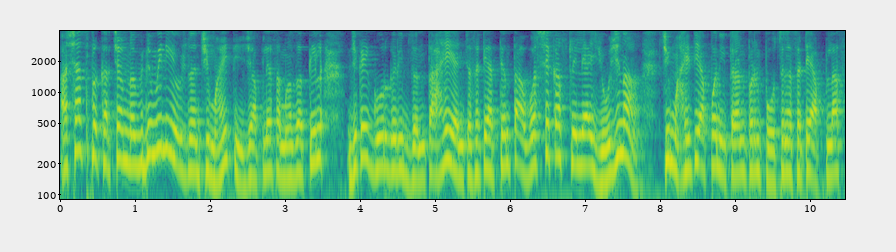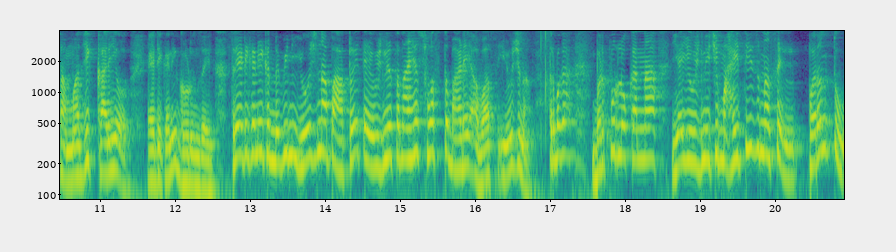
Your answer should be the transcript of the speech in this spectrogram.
अशाच प्रकारच्या नवनवीन योजनांची माहिती जी आपल्या समाजातील जे काही गोरगरीब जनता आहे यांच्यासाठी अत्यंत आवश्यक असलेल्या योजनाची माहिती आपण इतरांपर्यंत पोहोचण्यासाठी आपला सामाजिक कार्य या ठिकाणी घडून जाईल. तर या ठिकाणी एक नवीन योजना पाहतोय. त्या योजनेचं नाव आहे स्वस्त भाडे आवास योजना. तर बघा भरपूर लोकांना या योजनेची माहितीच नसेल परंतु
